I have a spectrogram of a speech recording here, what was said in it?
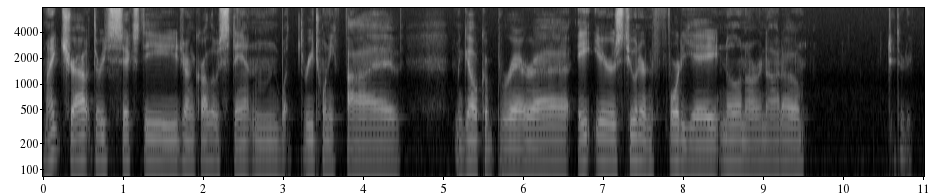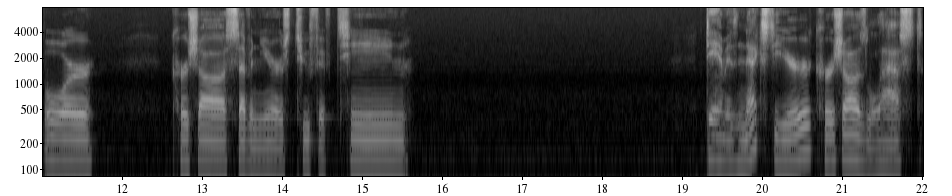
Mike Trout, three sixty. Giancarlo Stanton, what three twenty five. Miguel Cabrera, eight years, two hundred and forty eight. Nolan Arenado. 234. Kershaw, seven years, 215. Damn, is next year Kershaw's last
